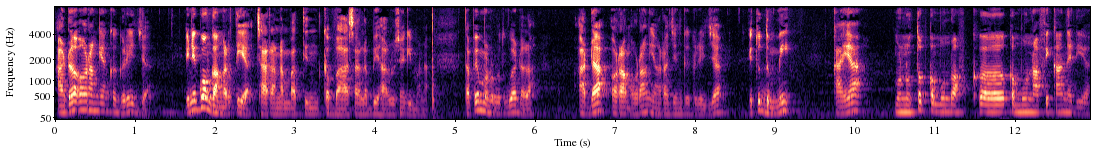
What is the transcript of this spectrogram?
ada orang yang ke gereja. Ini gue nggak ngerti ya cara nempatin ke bahasa lebih halusnya gimana. Tapi menurut gue adalah ada orang-orang yang rajin ke gereja itu demi kayak menutup kemunaf ke kemunafikannya dia.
